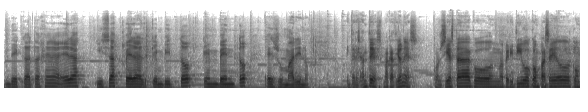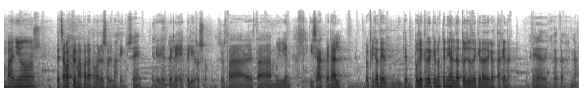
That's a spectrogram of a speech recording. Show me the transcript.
de, Cartagena era Isaac Peral, que inventó, que inventó el submarino. interesantes, vacaciones. Con siesta, con aperitivo, con paseos, con baños. Te echabas crema para tomar el sol, imagino. Sí, Que es peli- es peligroso. Eso está, está muy bien. Isaac Peral. Pues fíjate, ¿te puedes creer que no tenía el dato yo de que era de Cartagena? era de Cartagena.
